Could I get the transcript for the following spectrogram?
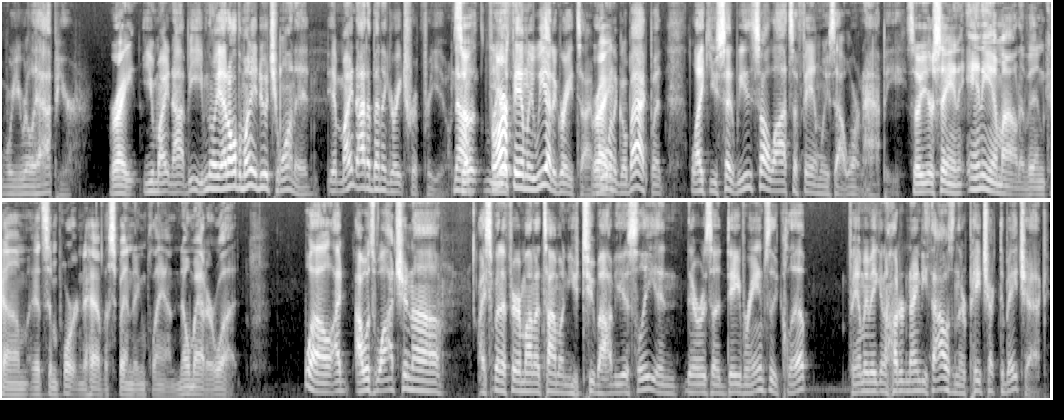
were you really happier? Right. You might not be, even though you had all the money to do what you wanted. It might not have been a great trip for you. Now, so for our family, we had a great time. Right. We want to go back, but like you said, we saw lots of families that weren't happy. So you're saying any amount of income, it's important to have a spending plan, no matter what. Well, I I was watching. Uh, I spent a fair amount of time on YouTube, obviously, and there was a Dave Ramsey clip family making 190,000 their paycheck to paycheck.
